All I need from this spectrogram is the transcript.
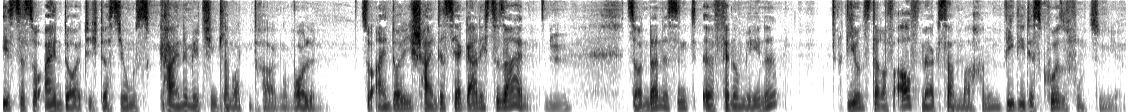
Ist es so eindeutig, dass Jungs keine Mädchenklamotten tragen wollen? So eindeutig scheint es ja gar nicht zu sein. Sondern es sind äh, Phänomene, die uns darauf aufmerksam machen, wie die Diskurse funktionieren.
